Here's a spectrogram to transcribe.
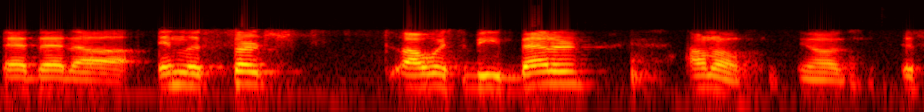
that that uh, endless search always to be better. I don't know. You know, it's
